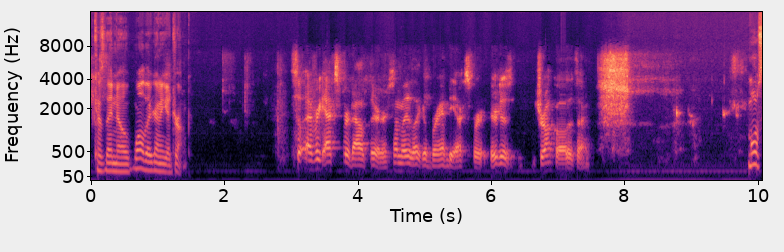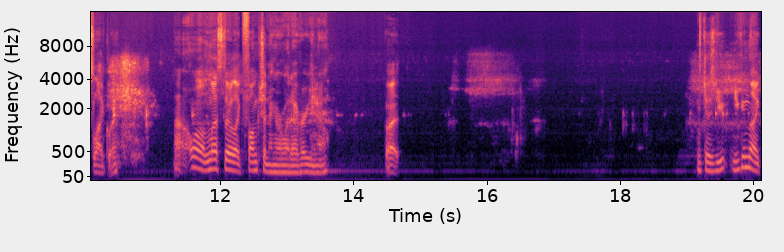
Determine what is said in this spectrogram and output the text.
because they know well they're gonna get drunk. So every expert out there, somebody like a brandy expert, they're just drunk all the time. Most likely. Uh, well, unless they're like functioning or whatever, you know. But because you you can like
